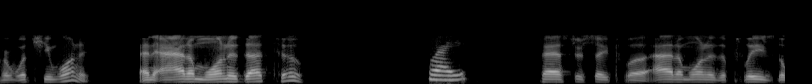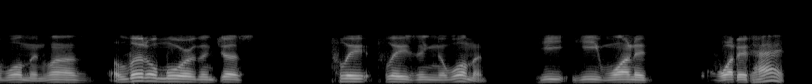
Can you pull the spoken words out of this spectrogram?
her what she wanted, and Adam wanted that too. Right. Pastors say uh, Adam wanted to please the woman. Well, a little more than just ple- pleasing the woman. He he wanted what it had.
